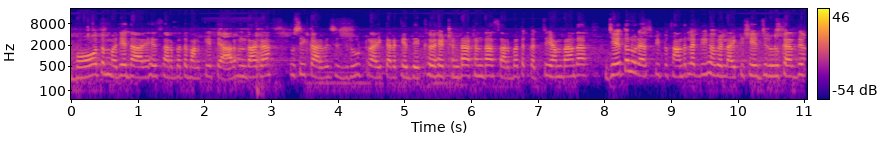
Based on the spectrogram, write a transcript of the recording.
ਬਹੁਤ ਮਜ਼ੇਦਾਰ ਇਹ ਸਰਬਤ ਬਣ ਕੇ ਤਿਆਰ ਹੁੰਦਾ ਗਾ ਤੁਸੀਂ ਘਰ ਵਿੱਚ ਜ਼ਰੂਰ ਟਰਾਈ ਕਰਕੇ ਦੇਖਿਓ ਇਹ ਠੰਡਾ ਠੰਡਾ ਸਰਬਤ ਕੱਚੇ ਅੰਬਾਂ ਦਾ। ਜੇ ਤੁਹਾਨੂੰ ਰੈਸਪੀ ਪਸੰਦ ਲੱਗੀ ਹੋਵੇ ਲਾਈਕ ਸ਼ੇਅਰ ਜ਼ਰੂਰ ਕਰ ਦਿਓ।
